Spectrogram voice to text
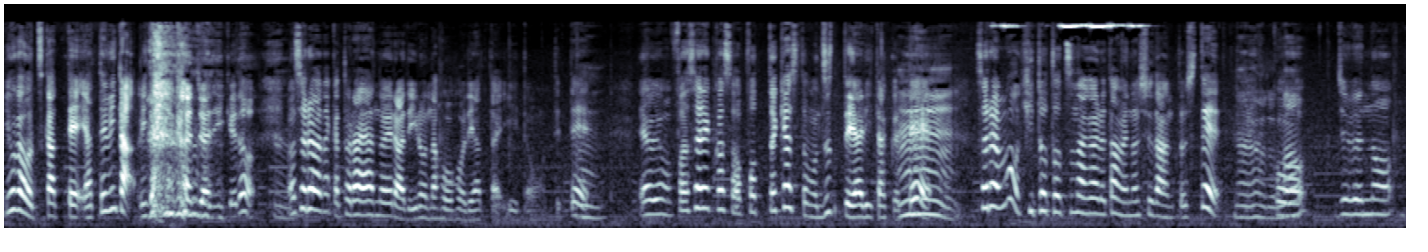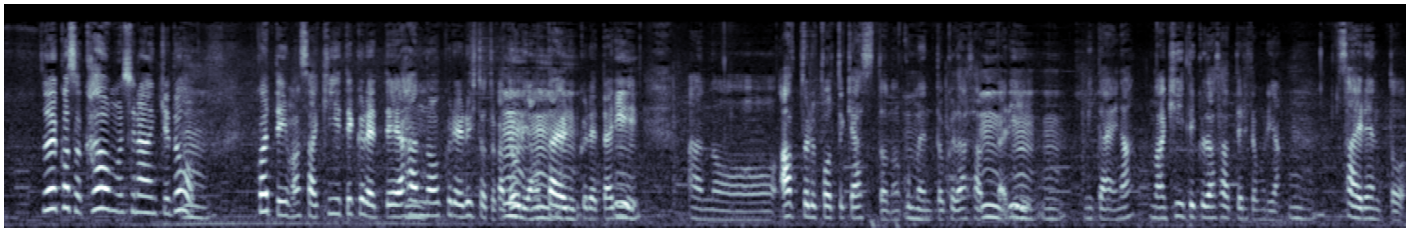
ヨガを使ってやってみたみたいな感じやねんけど、うん。まあ、それはなんかトライアンドエラーでいろんな方法でやったらいいと思ってて、でもそれこそポッドキャストもずっとやりたくて、うん。それも人とつながるための手段としてなるほどな。こう自分のそれこそ顔も知らんけど、うん。こうやって今さ聞いてくれて反応くれる人とかどうりやん。うんお便りくれたり、うんあのアップルポッドキャストのコメントくださったり、うんうんみたいな、まあ、聞いてくださってる人もいるやん。うん。うんサイレント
